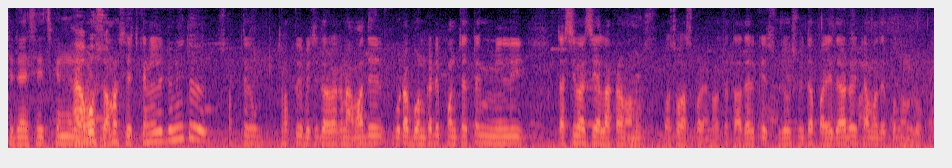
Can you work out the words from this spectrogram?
সেটা সেচ ক্যানেল অবশ্যই। আমরা সেচ ক্যানেলের জন্যই তো সব থেকে সব থেকে বেশি দরকার। কারণ আমাদের গোটা বনকাটি পঞ্চায়েতটা মেনলি চাষিবাসী এলাকার মানুষ বসবাস করেন। অর্থাৎ তাদেরকে সুযোগ সুবিধা পাইয়ে দেওয়াটা হচ্ছে আমাদের প্রথম লক্ষ্য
